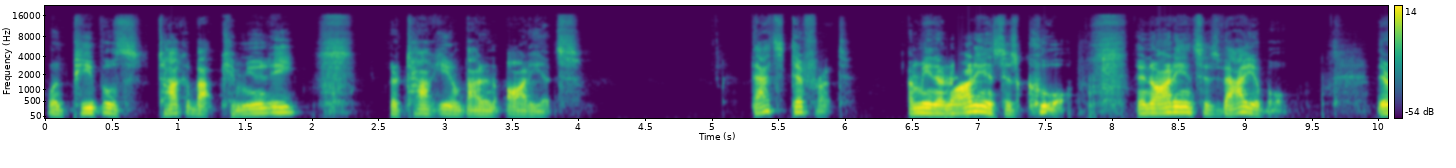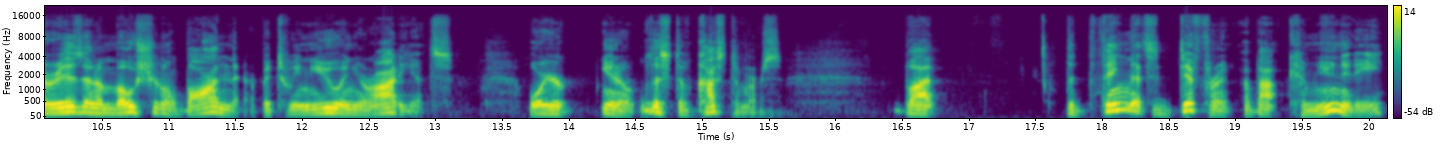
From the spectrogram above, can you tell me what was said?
when people talk about community, they're talking about an audience. That's different. I mean, an audience is cool, an audience is valuable. There is an emotional bond there between you and your audience or your, you know, list of customers. But the thing that's different about community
